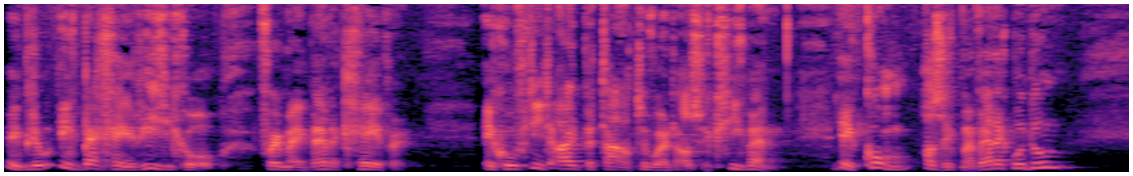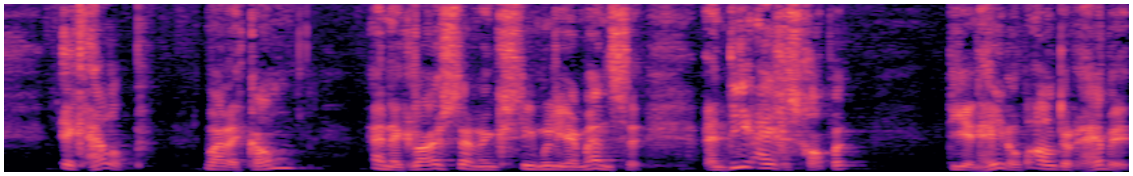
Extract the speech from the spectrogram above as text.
Ik bedoel, ik ben geen risico voor mijn werkgever. Ik hoef niet uitbetaald te worden als ik ziek ben. Ik kom als ik mijn werk moet doen. Ik help waar ik kan. En ik luister en ik stimuleer mensen. En die eigenschappen, die een hele hoop ouderen hebben...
